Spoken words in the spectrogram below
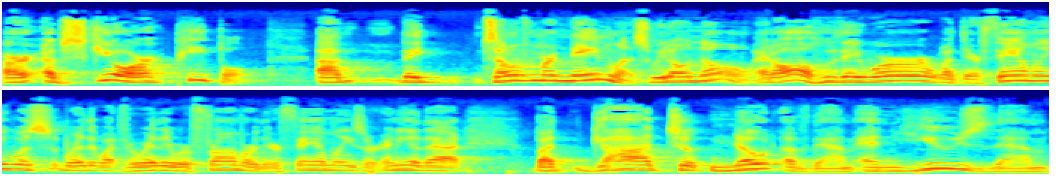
are obscure people. Um, they, some of them are nameless. We don't know at all who they were, what their family was, where they, what, where they were from, or their families, or any of that. But God took note of them and used them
